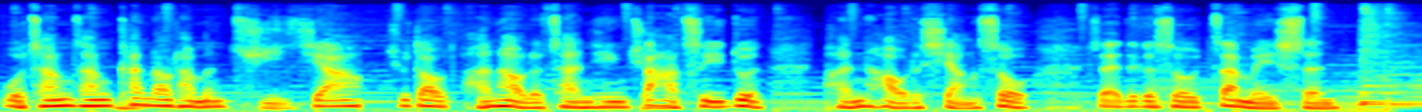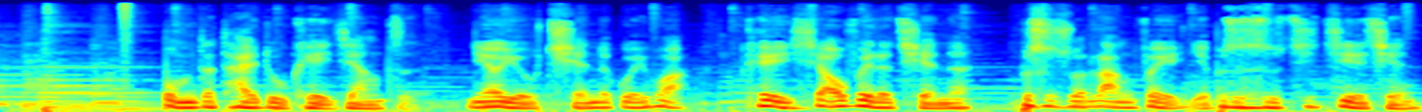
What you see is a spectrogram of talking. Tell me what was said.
我常常看到他们举家就到很好的餐厅去大吃一顿，很好的享受，在这个时候赞美神。我们的态度可以这样子，你要有钱的规划，可以消费的钱呢，不是说浪费，也不是说去借钱，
